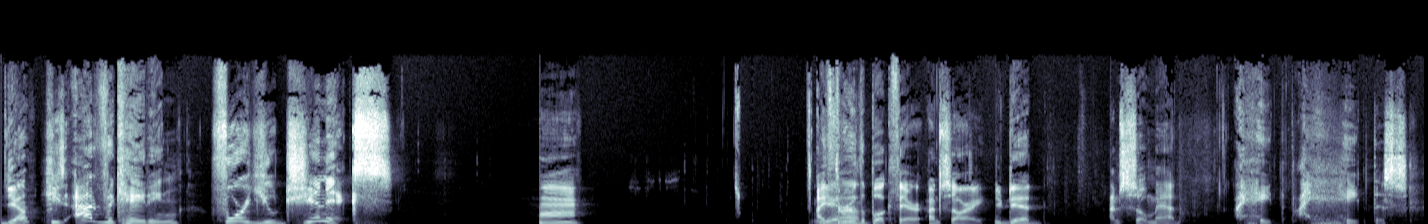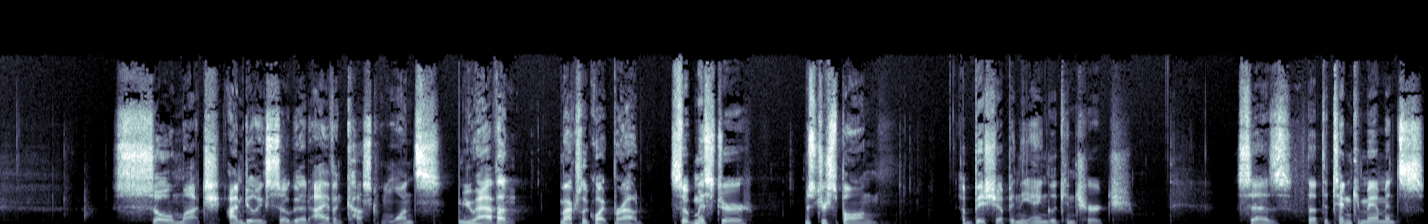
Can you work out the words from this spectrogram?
Yeah. He's advocating for eugenics. Hmm. I Yeah. threw the book there. I'm sorry. You did. I'm so mad. I hate I hate this so much. I'm doing so good. I haven't cussed once. You haven't. I'm actually quite proud. So Mr. Mr. Spong, a bishop in the Anglican Church, says that the 10 commandments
